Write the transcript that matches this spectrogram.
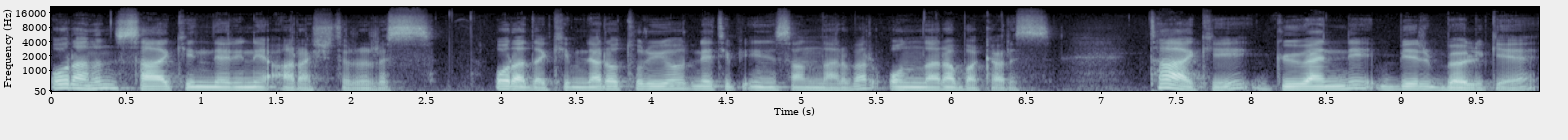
oranın sakinlerini araştırırız. Orada kimler oturuyor, ne tip insanlar var onlara bakarız. Ta ki güvenli bir bölge,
